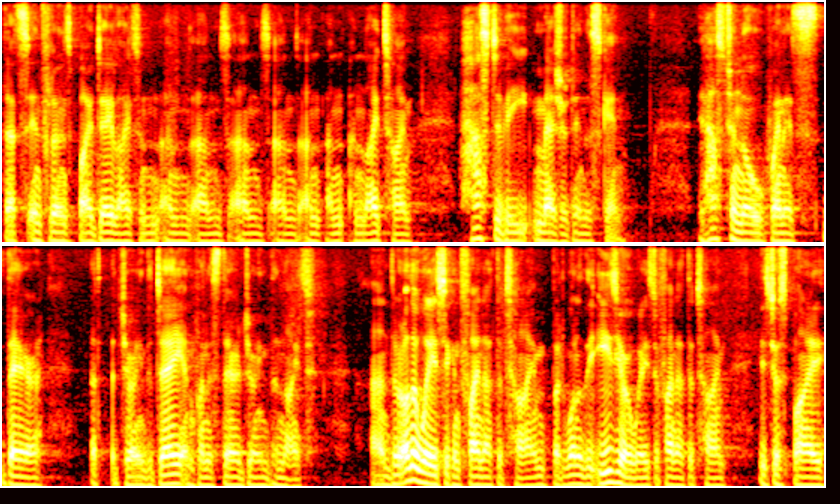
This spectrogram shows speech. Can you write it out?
that's influenced by daylight and, and, and, and, and, and, and, and nighttime has to be measured in the skin. It has to know when it's there during the day and when it's there during the night. And there are other ways you can find out the time, but one of the easier ways to find out the time is just by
